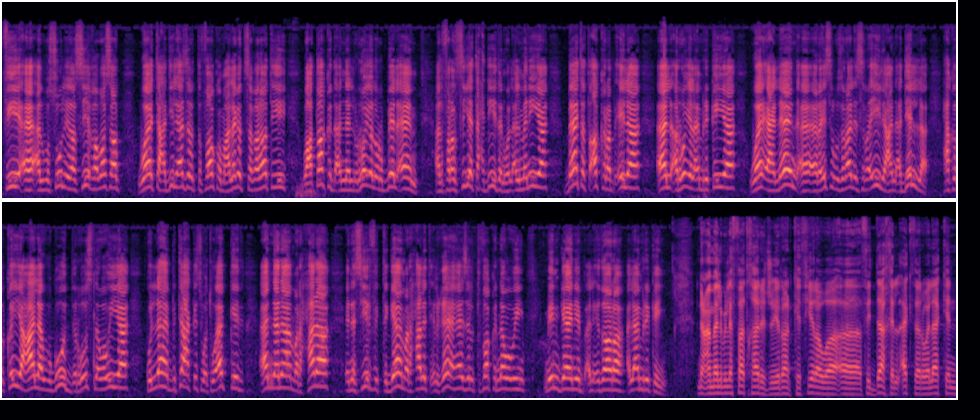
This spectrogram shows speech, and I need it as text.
في الوصول إلى صيغة وسط وتعديل هذا الاتفاق ومعالجة ثغراته. وأعتقد أن الرؤية الأوروبية الآن الفرنسية تحديدا والألمانية باتت أقرب إلى الرؤية الأمريكية. وإعلان رئيس الوزراء الإسرائيلي عن أدلة حقيقية على وجود رؤوس نووية كلها بتعكس وتؤكد أننا مرحلة نسير في اتجاه مرحلة إلغاء هذا الاتفاق النووي من جانب الإدارة الأمريكية. نعم الملفات خارج إيران كثيرة وفي الداخل أكثر ولكن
